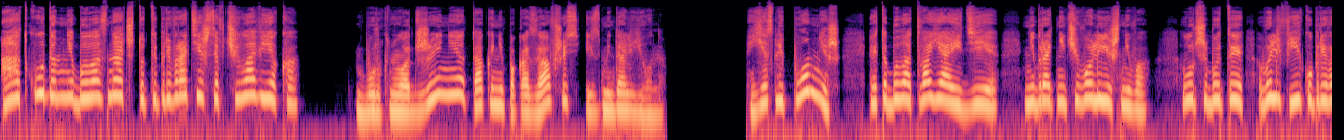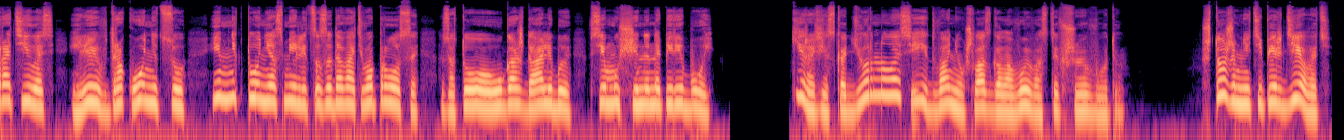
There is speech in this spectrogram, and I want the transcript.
«А откуда мне было знать, что ты превратишься в человека?» буркнула Джинни, так и не показавшись из медальона. «Если помнишь, это была твоя идея, не брать ничего лишнего. Лучше бы ты в эльфийку превратилась или в драконицу. Им никто не осмелится задавать вопросы, зато угождали бы все мужчины наперебой». Кира резко дернулась и едва не ушла с головой в остывшую воду. «Что же мне теперь делать?»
